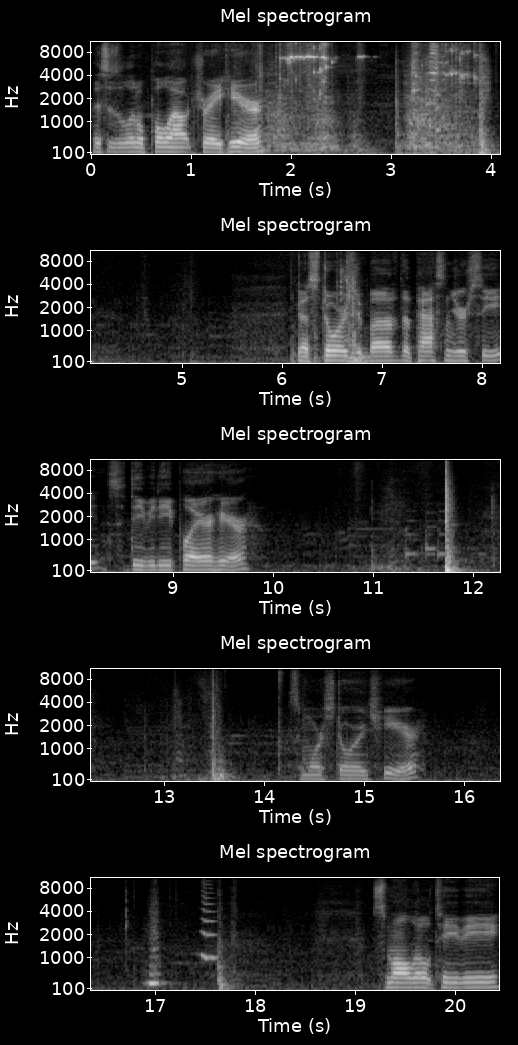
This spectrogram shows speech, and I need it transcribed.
This is a little pull-out tray here. Got storage above the passenger seat. It's a DVD player here. Some more storage here. Small little TV.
